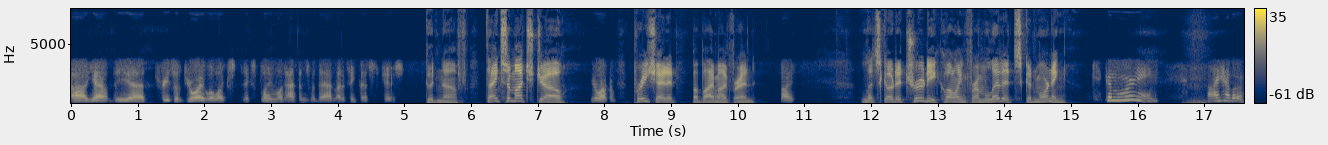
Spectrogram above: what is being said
Uh, yeah, the uh, trees of joy will ex- explain what happens with that. But I think that's the case. Good enough. Thanks so much, Joe. You're welcome. Appreciate it. Bye bye, my friend. Bye. Let's go to Trudy calling from Lititz. Good morning. Good morning. I have a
